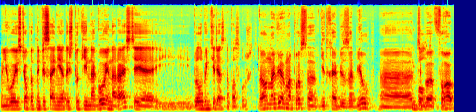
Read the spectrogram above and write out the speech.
У него есть опыт написания этой штуки и на Go, и на Rust. И было бы интересно послушать. Да он, наверное, просто в гитхабе забил э, типа fro-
